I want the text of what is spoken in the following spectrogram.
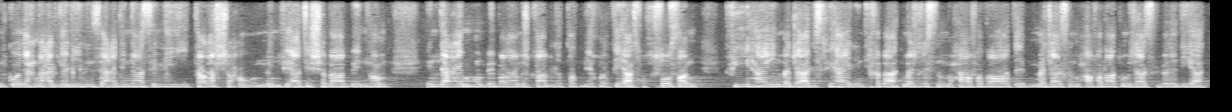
نكون إحنا على القليل نساعد الناس اللي ترشحوا من فئة الشباب بانهم ندعمهم ببرامج قابلة للتطبيق والقياس وخصوصا في هاي المجالس في هاي الانتخابات مجلس المحافظات مجالس المحافظات ومجالس البلديات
